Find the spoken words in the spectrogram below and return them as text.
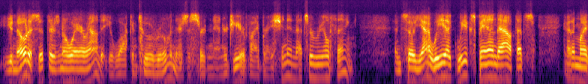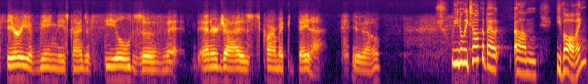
you notice it. There's no way around it. You walk into a room, and there's a certain energy or vibration, and that's a real thing. And so, yeah, we we expand out. That's kind of my theory of being these kinds of fields of energized karmic data. You know. Well, you know, we talk about um, evolving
